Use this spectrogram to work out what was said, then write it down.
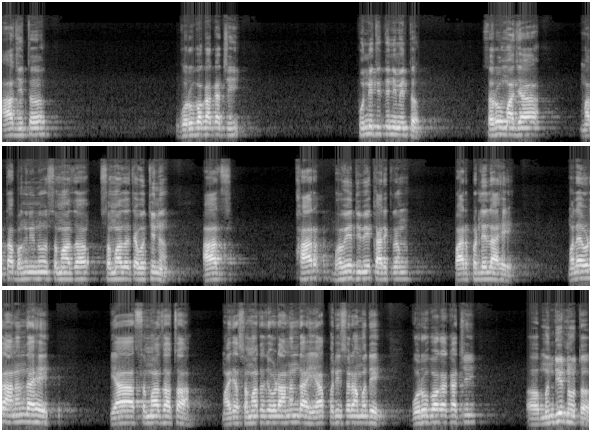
आज इथं गोरोबा काकाची पुण्यतिथीनिमित्त सर्व माझ्या माता भगिनीनो समाजा समाजाच्या वतीनं आज फार भव्य दिव्य कार्यक्रम पार पडलेला आहे. मला एवढा आनंद आहे या समाजाचा माझ्या समाजाचा एवढा आनंद आहे. या परिसरामध्ये गोरोबा काकाची मंदिर नव्हतं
